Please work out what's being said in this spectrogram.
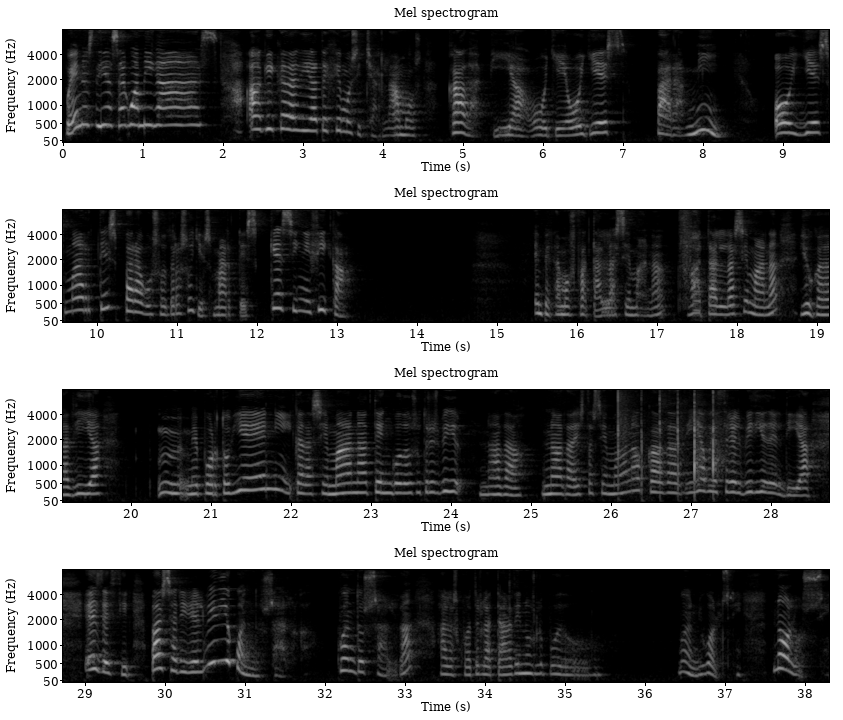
Buenos días, amigas. Aquí cada día tejemos y charlamos. Cada día, oye, hoy es para mí. Hoy es martes, para vosotras hoy es martes. ¿Qué significa? Empezamos fatal la semana, fatal la semana. Yo cada día me porto bien y cada semana tengo dos o tres vídeos. Nada, nada. Esta semana cada día voy a hacer el vídeo del día. Es decir, va a salir el vídeo cuando salga. Cuando salga, a las 4 de la tarde no os lo puedo... Bueno, igual sí. No lo sé.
